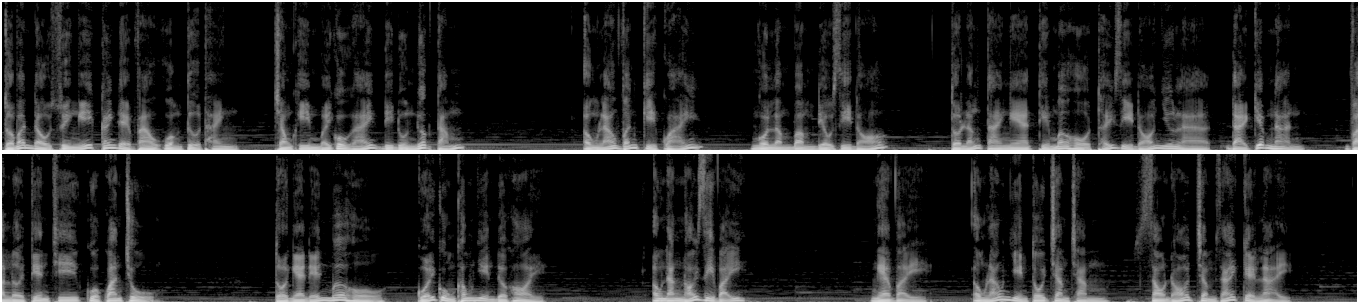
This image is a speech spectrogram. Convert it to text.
Tôi bắt đầu suy nghĩ cách để vào uổng tử thành, trong khi mấy cô gái đi đun nước tắm. Ông lão vẫn kỳ quái, ngồi lẩm bẩm điều gì đó. Tôi lắng tai nghe thì mơ hồ thấy gì đó như là đại kiếp nạn và lời tiên tri của quan chủ. Tôi nghe đến mơ hồ, cuối cùng không nhịn được hỏi. Ông đang nói gì vậy? Nghe vậy, ông lão nhìn tôi chằm chằm, sau đó chậm rãi kể lại.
